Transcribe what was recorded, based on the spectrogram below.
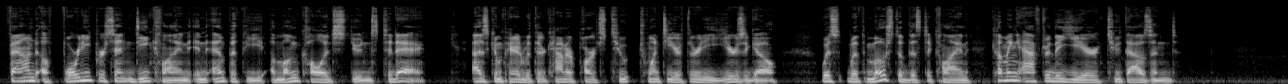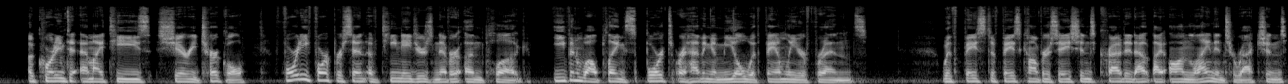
found a 40% decline in empathy among college students today, as compared with their counterparts 20 or 30 years ago, with, most of this decline coming after the year 2000. According to MIT's Sherry Turkle, 44% of teenagers never unplug, even while playing sports or having a meal with family or friends. With face to face conversations crowded out by online interactions,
